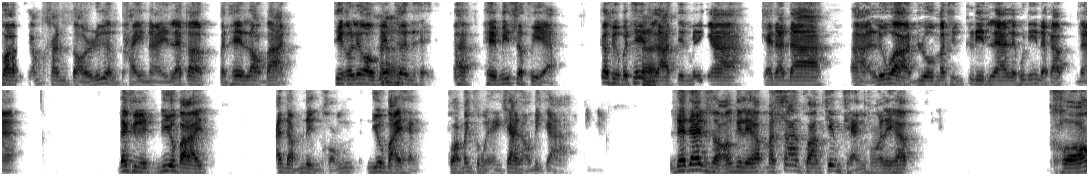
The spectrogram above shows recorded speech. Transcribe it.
ความสำคัญต่อเรื่องภายในและก็ประเทศรอบบ้าน ที่เขาเรียกว่าเวสเทิร์นเฮมิสเฟียก็คือประเทศอ่าลาตินอเมริกา แคนาดาอ่าหรือว่ารวมมาถึงกรีนแลนด์อะไรพวกนี้นะครับนะนั่นคือนโยบายอันดับหนึ่งของนโยบายแห่งความมั่นคงแห่งชาติของอเมริกา และด้านที่สองคือเลยครับ มาสร้างความเข้มแข็งของอะไรครับ ของ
